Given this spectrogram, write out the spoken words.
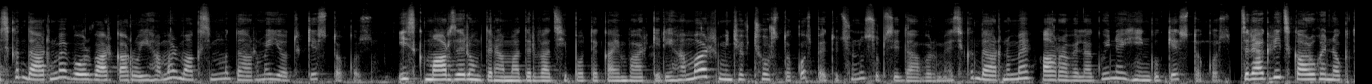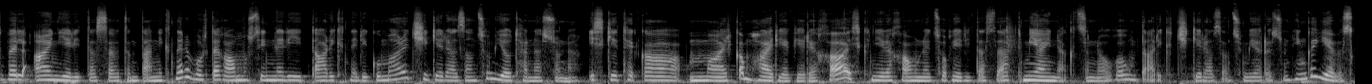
Այսինքն դառնում է, որ վարկառուի համար մաքսիմումը դառնում է 7.5%։ Իսկ մարզերում տրամադրված հիպոթեկային վարկերի համար մինչև 4% պետությունը սուբսիդավորում է, այսինքն դառնում է առավելագույնը 5.5%։ Ծրագրից կարող են օգտվել այն երիտասարդ ընտանիքները, որտեղ ամուսինների տարիքների գումարը չի գերազանցում 70-ը։ Իսկ եթե կա մայր կամ հայր եւ երեխա, այսինքն երեխա ունեցող երիտասարդ միայնակ ծնողը, ում տարիքը չի գերազանցում 35-ը, եւս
